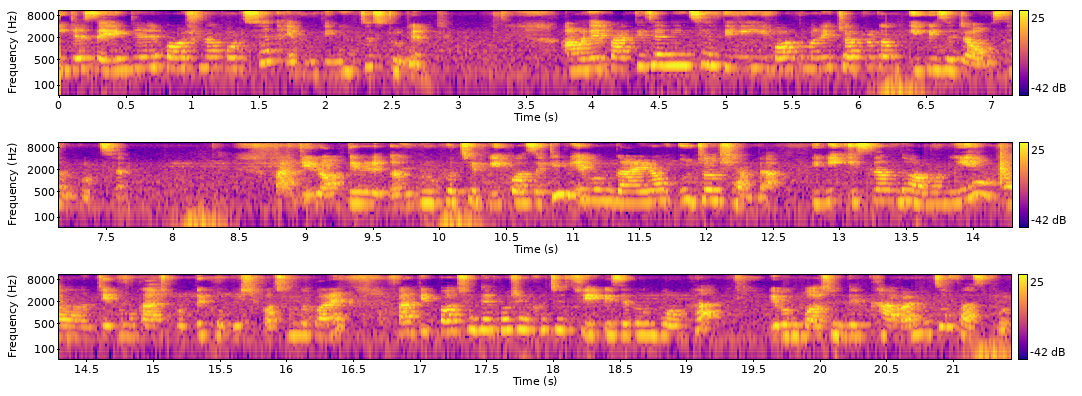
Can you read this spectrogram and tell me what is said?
ইন্টার সেকেন্ড ইয়ারে পড়াশোনা করছেন এবং তিনি হচ্ছে স্টুডেন্ট আমাদের প্রার্থী জানিয়েছেন তিনি বর্তমানে চট্টগ্রাম ইপিজেটে অবস্থান করছেন। পার্টির রক্তের গ্রুপ হচ্ছে বি পজিটিভ এবং গায়ের রং উজ্জ্বল শ্যামলা। তিনি ইসলাম ধর্ম নিয়ে যে কোনো কাজ করতে খুব বেশি পছন্দ করেন। পার্টির পছন্দের পোশাক হচ্ছে থ্রি পিস এবং বোরখা এবং পছন্দের খাবার হচ্ছে ফাস্টফুড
